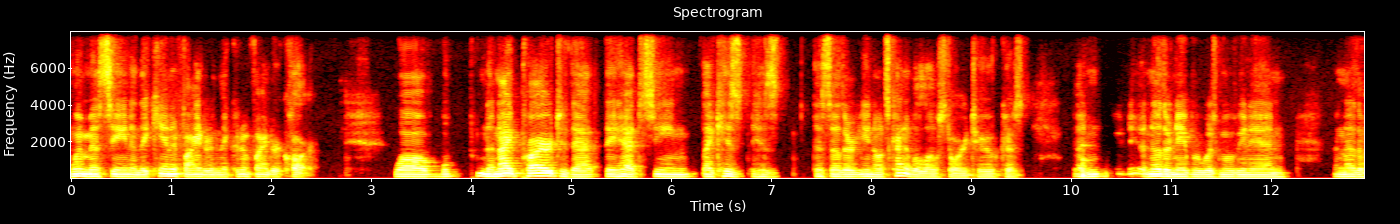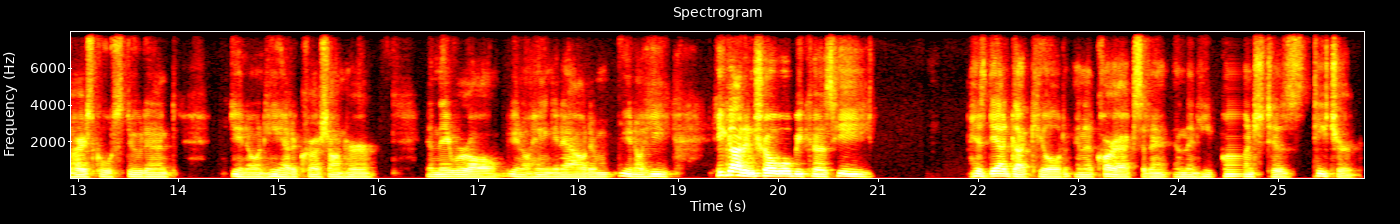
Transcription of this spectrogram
went missing and they can't find her and they couldn't find her car. Well, the night prior to that, they had seen like his his this other, you know, it's kind of a love story too, because an, another neighbor was moving in, another high school student, you know, and he had a crush on her, and they were all, you know, hanging out, and you know, he he got in trouble because he his dad got killed in a car accident and then he punched his teacher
